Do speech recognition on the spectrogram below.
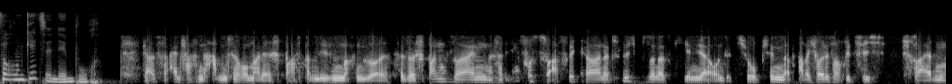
Worum geht es in dem Buch? Es ist einfach ein Abenteuerroman, der Spaß beim Lesen machen soll. Also spannend sein, hat Infos zu Afrika, natürlich besonders Kenia und Äthiopien, aber ich wollte es auch witzig schreiben.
